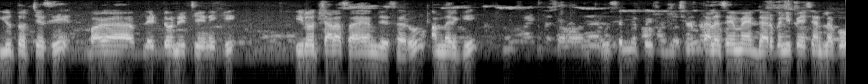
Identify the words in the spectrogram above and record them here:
యూత్ వచ్చేసి బాగా బ్లడ్ డొనేట్ చేయడానికి ఈరోజు చాలా సహాయం చేశారు అందరికి. తలసేమే గర్భిణీ పేషెంట్లకు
